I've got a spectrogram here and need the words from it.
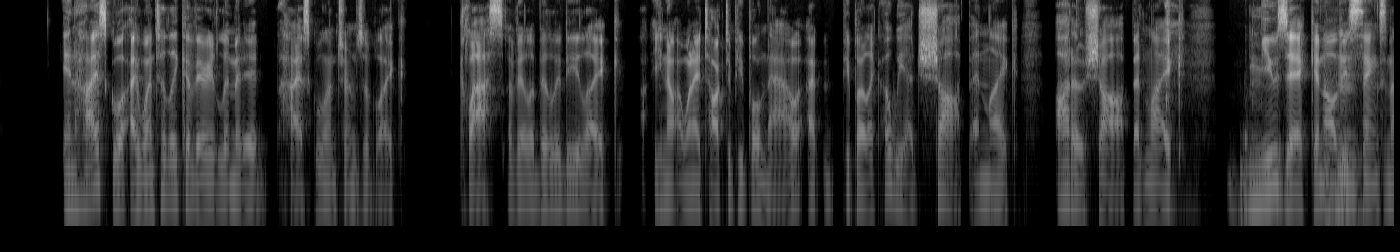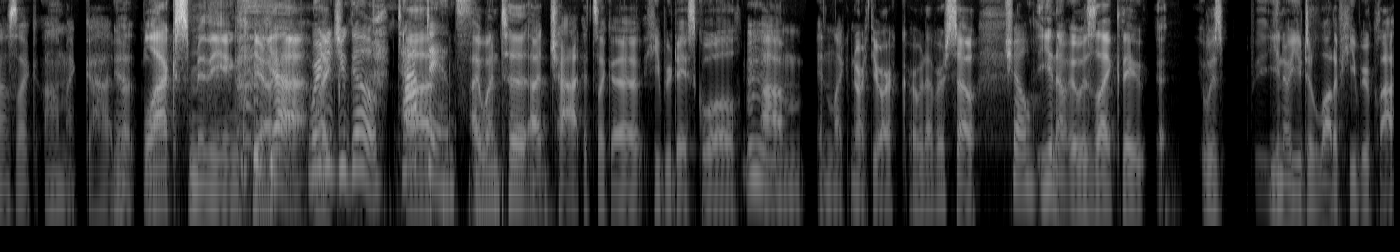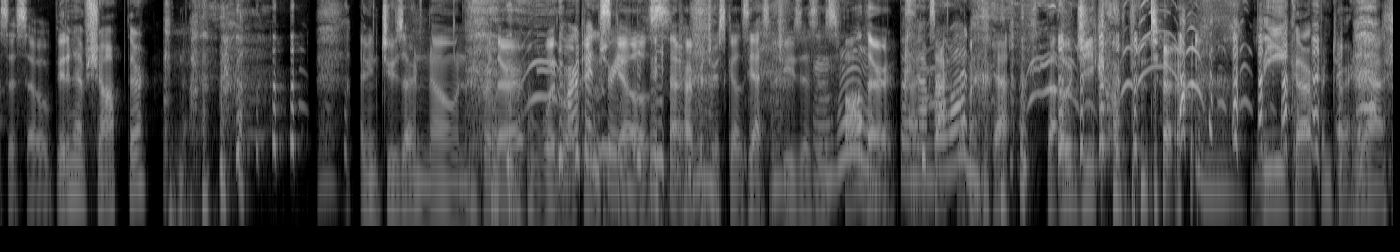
in high school, I went to like a very limited high school in terms of like class availability. Like, you know, when I talk to people now, I, people are like, "Oh, we had shop," and like auto shop and like music and all these Mhm. things. And I was like, oh my God. Yeah. that- Blacksmithing. yeah. Yeah. Where like, did you go? Tap uh, dance. I went to uh, Chat. It's like a Hebrew day school Mhm. um, in like North York or whatever. So, Chill. you know, it was like they, uh, it was, you know, you did a lot of Hebrew classes. So, They didn't have shop there? I mean, Jews are known for their woodworking Carpentry. skills, Yeah. carpentry skills. Yes, Jesus' Mhm, father. the Uh, number exactly. one. Yeah, the OG carpenter. the carpenter. Yeah.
